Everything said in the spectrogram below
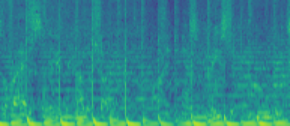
So if I had to say anything, I would try to find the most basic grooving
